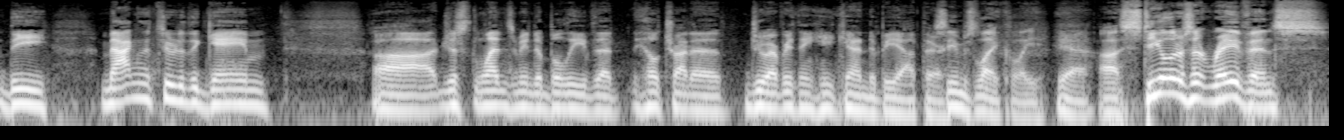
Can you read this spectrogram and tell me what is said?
The magnitude of the game uh, just lends me to believe that he'll try to do everything he can to be out there. Seems likely. Yeah. Uh, Steelers at Ravens.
